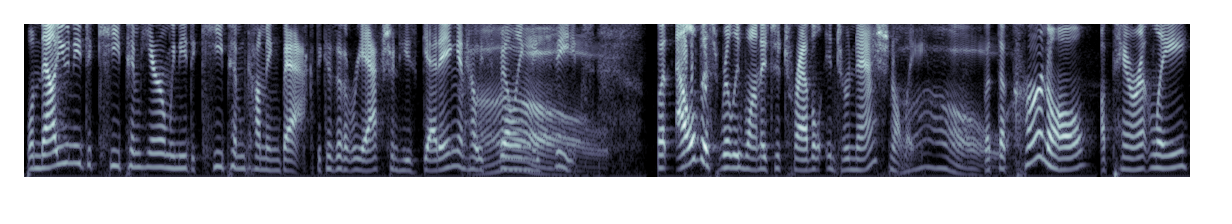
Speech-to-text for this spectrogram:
well, now you need to keep him here and we need to keep him coming back because of the reaction he's getting and how he's filling these oh. seats. But Elvis really wanted to travel internationally. Oh. But the colonel apparently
